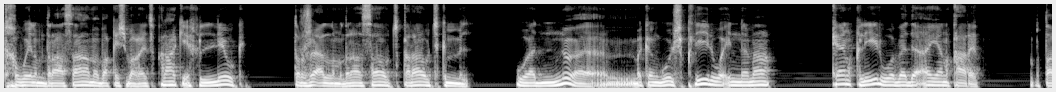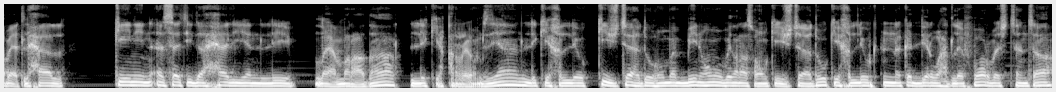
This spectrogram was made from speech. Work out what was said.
تخوي المدرسة ما باقيش باغي تقرأ كيخليوك ترجع للمدرسة وتقرأ وتكمل. وهذا النوع ما كنقولش قليل وإنما كان قليل وبدأ ينقرض. بطبيعة الحال كاينين أساتذة حاليا اللي الله يعمرها دار اللي كيقريو مزيان اللي كيخليوك كيجتهدوا هما بينهم وبين راسهم كيجتهدوا كيخليوك إنك دير واحد ليفور باش أنت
